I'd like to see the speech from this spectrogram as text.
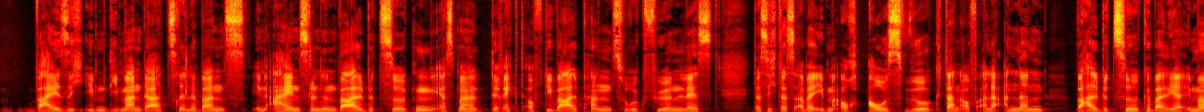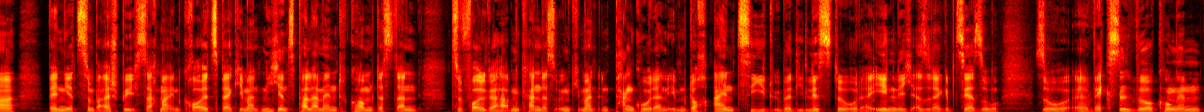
weil sich eben die Mandatsrelevanz in einzelnen Wahlbezirken erstmal direkt auf die Wahlpannen zurückführen lässt, dass sich das aber eben auch auswirkt dann auf alle anderen Wahlbezirke, weil ja immer, wenn jetzt zum Beispiel, ich sag mal, in Kreuzberg jemand nicht ins Parlament kommt, das dann zur Folge haben kann, dass irgendjemand in Pankow dann eben doch einzieht über die Liste oder ähnlich. Also da gibt's ja so, so äh, Wechselwirkungen.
